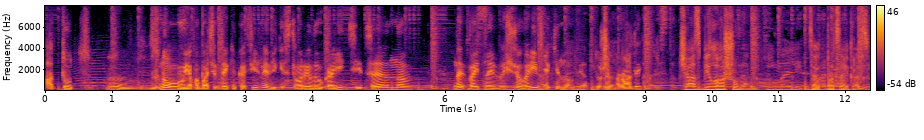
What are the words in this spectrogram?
а тут е, знову я побачив декілька фільмів, які створили українці, і це на найвищого рівня кіно. Я дуже радий. Час білого шуму. Це от про це якраз.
